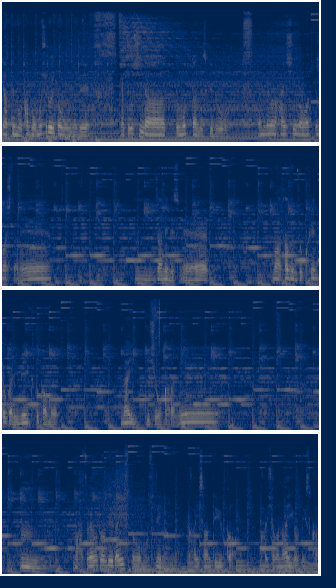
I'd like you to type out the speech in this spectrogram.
やっても多分面白いと思うのでやってほしいなって思ったんですけどやりながら配信が終わってましたね。うん残念ですね。まあ多分続編とかリメイクとかもないでしょうからね。うん。まあ発売元のデータイーストももうすでに解散というか会社がないようですから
